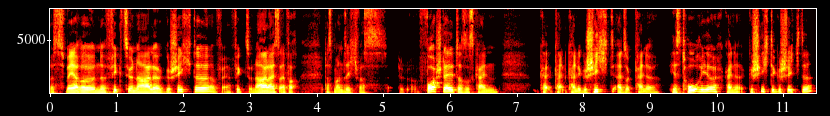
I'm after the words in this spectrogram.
Es wäre eine fiktionale Geschichte. Fiktional heißt einfach, dass man sich was äh, vorstellt, dass es kein, kein, keine Geschichte, also keine Historie, keine Geschichte, Geschichte,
